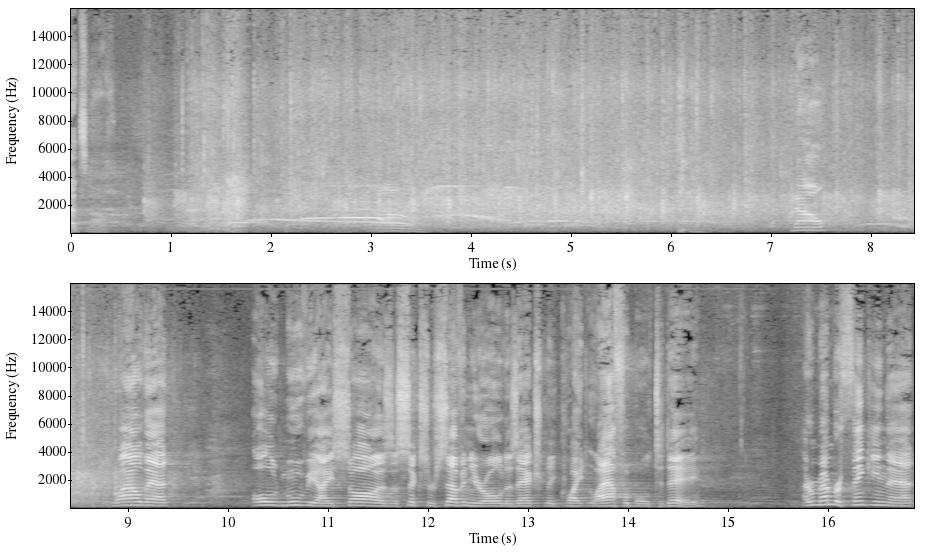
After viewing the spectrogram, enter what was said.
That's enough. Um, now, while that old movie I saw as a six or seven year old is actually quite laughable today, I remember thinking that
